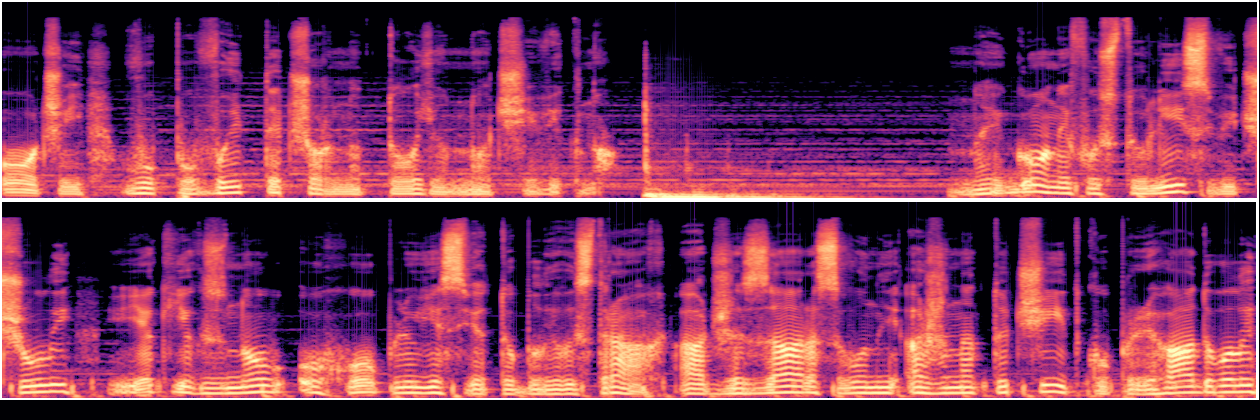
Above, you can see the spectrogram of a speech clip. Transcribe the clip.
очей в уповите чорнотою ночі вікно. Найгон і Фустуліс відчули, як їх знов охоплює святобливий страх, адже зараз вони аж надто чітко пригадували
